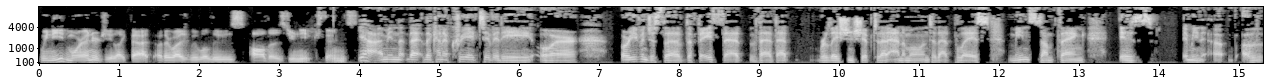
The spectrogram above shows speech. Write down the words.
we need more energy like that. Otherwise, we will lose all those unique things. Yeah, I mean, that the kind of creativity or or even just the the faith that that that relationship to that animal and to that place means something is I mean, a, a,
